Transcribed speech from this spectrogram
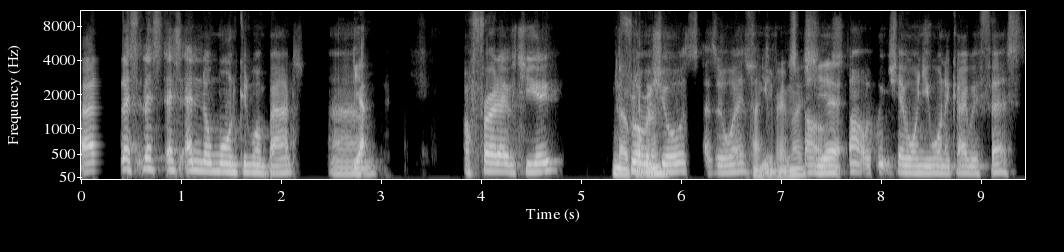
Uh, let's let's let's end on one good, one bad. Um, yeah. I'll throw it over to you. No Floor problem. is yours as always. Thank you, you very much. Start, yeah. Start with whichever one you want to go with first.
